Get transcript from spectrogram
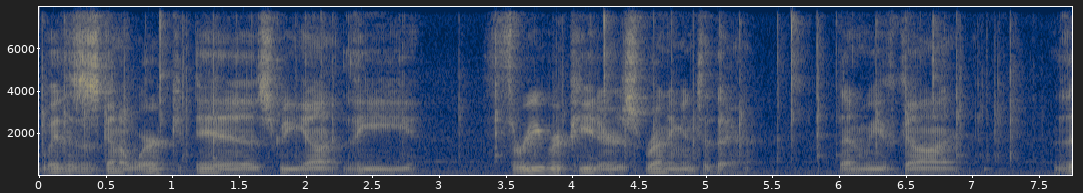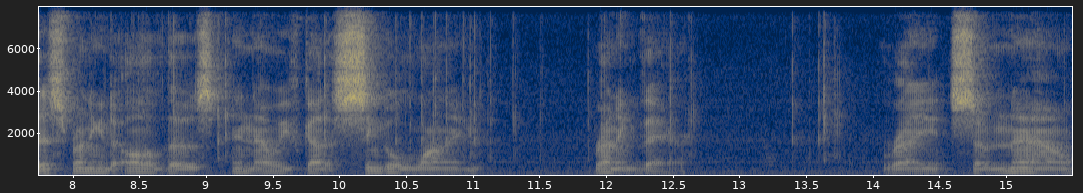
the way this is gonna work is we got the three repeaters running into there. Then we've got this running into all of those, and now we've got a single line running there. Right, so now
